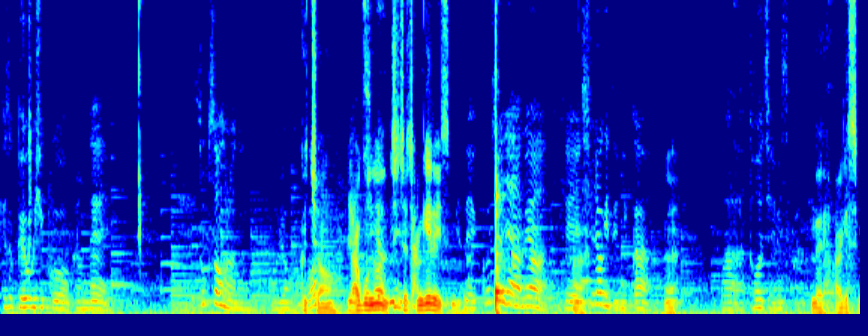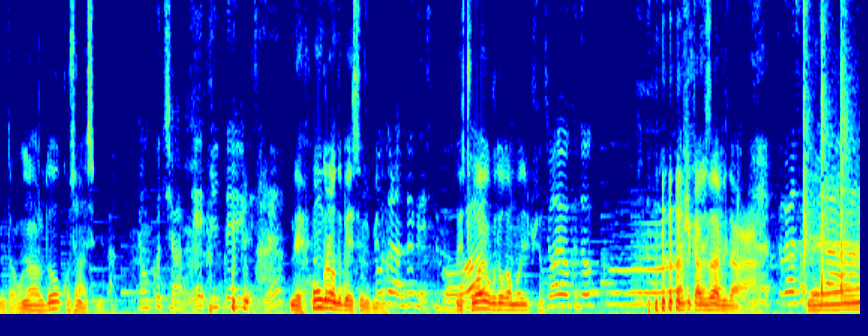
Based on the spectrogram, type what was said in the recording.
계속 배우고 싶고 그런데 네, 속성으로는 어려운. 그쵸. 야구는 지금- 진짜 장기례 있습니다. 네, 꾸준히 하면 이게 네. 실력이 느니까 네. 와, 더 재밌을 것 같아요. 네, 알겠습니다. 오늘 하루도 고생하셨습니다. 명코치와 함께 1대1 레슨. 네, 홈그라운드 베이스볼입니다. 홈그라운드 베이스볼. 네, 좋아요, 구독 한번 해주십시오. 좋아요, 구독 꾹. 감사합니다. 수고하셨습니다. 네.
